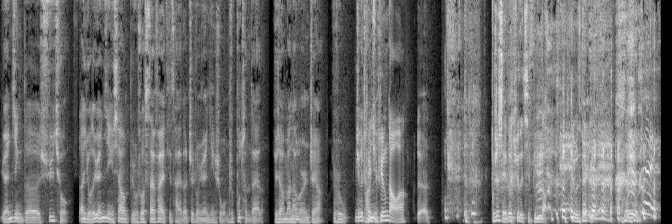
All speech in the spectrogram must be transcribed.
远景的需求。呃，有的远景像比如说 sci-fi 题材的这种远景是我们是不存在的，就像曼达洛人这样，就是这个场景去冰岛啊，对。不是谁都去得起冰岛，对不对？对，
